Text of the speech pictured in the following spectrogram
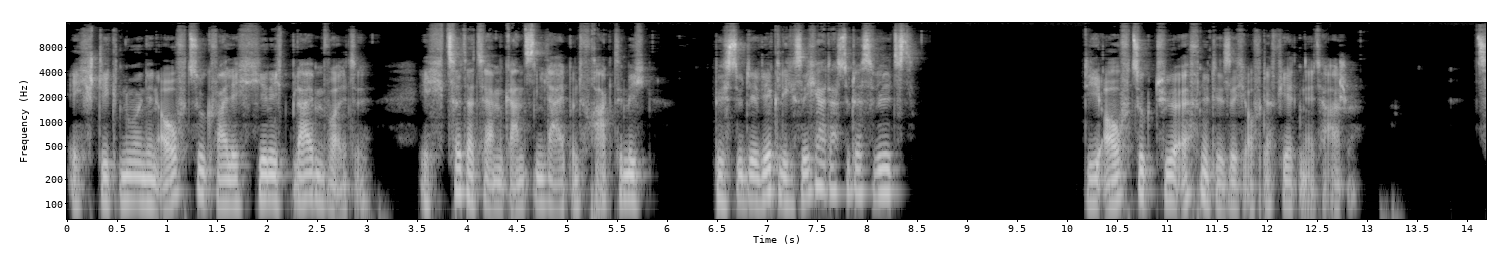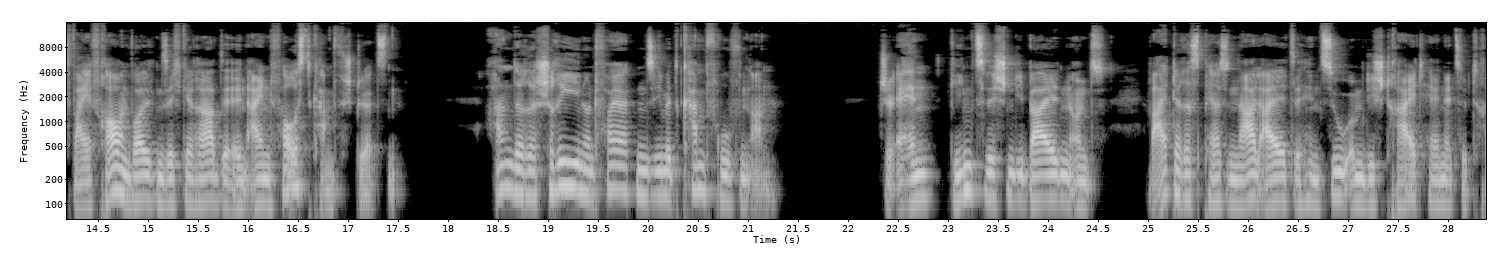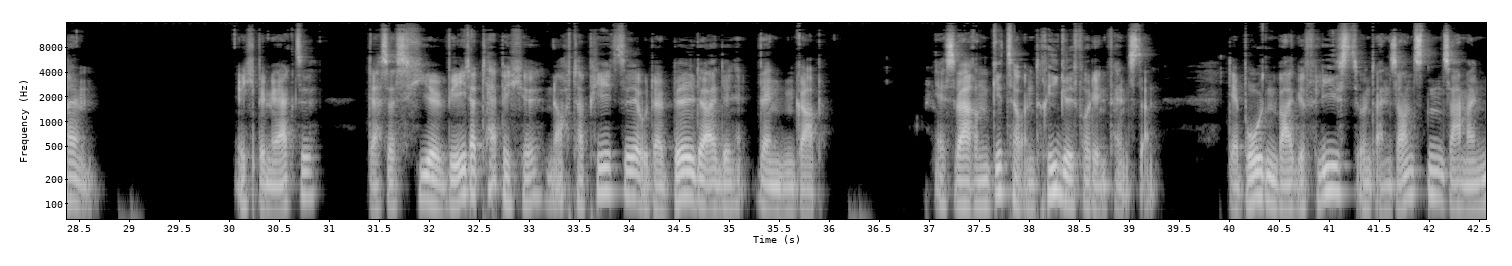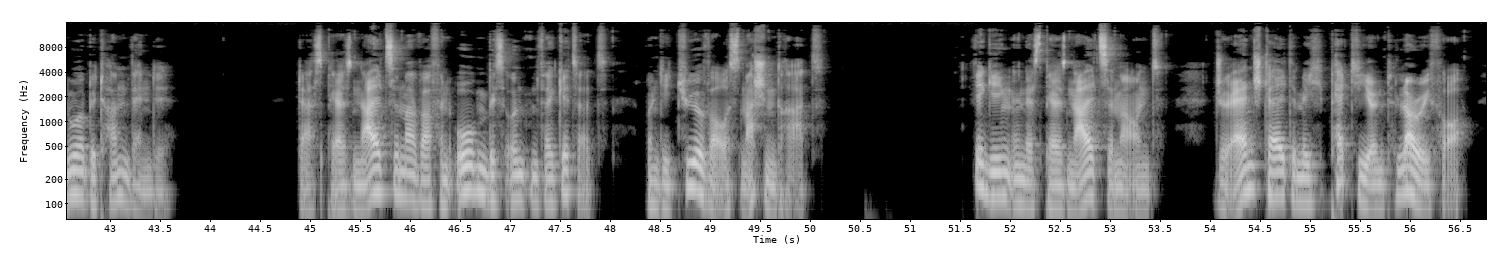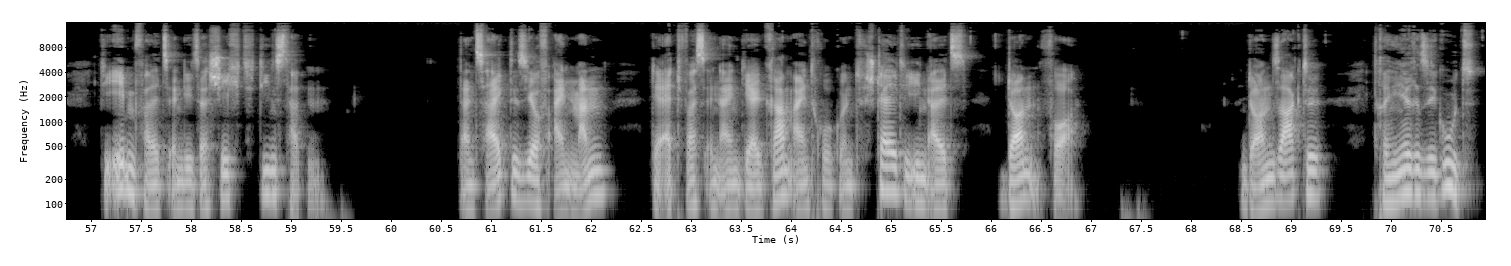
Ich stieg nur in den Aufzug, weil ich hier nicht bleiben wollte. Ich zitterte am ganzen Leib und fragte mich, bist du dir wirklich sicher, dass du das willst? Die Aufzugtür öffnete sich auf der vierten Etage. Zwei Frauen wollten sich gerade in einen Faustkampf stürzen. Andere schrien und feuerten sie mit Kampfrufen an. Joanne ging zwischen die beiden und weiteres Personal eilte hinzu, um die Streithähne zu trennen. Ich bemerkte, dass es hier weder Teppiche noch Tapete oder Bilder an den Wänden gab. Es waren Gitter und Riegel vor den Fenstern. Der Boden war gefliest und ansonsten sah man nur Betonwände. Das Personalzimmer war von oben bis unten vergittert und die Tür war aus Maschendraht. Wir gingen in das Personalzimmer und Joanne stellte mich Patty und Laurie vor, die ebenfalls in dieser Schicht Dienst hatten. Dann zeigte sie auf einen Mann, der etwas in ein Diagramm eintrug und stellte ihn als Don vor. Don sagte, trainiere sie gut.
